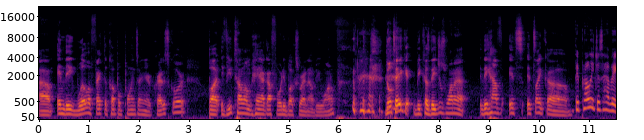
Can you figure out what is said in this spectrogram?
um, and they will affect a couple points on your credit score. But if you tell them, hey, I got forty bucks right now, do you want them? They'll take it because they just wanna. They have it's it's like um, They probably just have a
